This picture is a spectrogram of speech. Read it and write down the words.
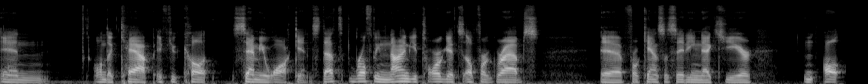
in on the cap if you cut Sammy Watkins. That's roughly 90 targets up for grabs uh, for Kansas City next year. All,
